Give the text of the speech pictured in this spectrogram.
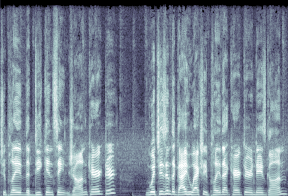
to play the Deacon Saint John character, which isn't the guy who actually played that character in Days Gone.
